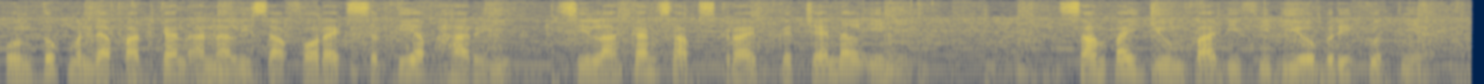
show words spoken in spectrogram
Untuk mendapatkan analisa forex setiap hari, silakan subscribe ke channel ini. Sampai jumpa di video berikutnya.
